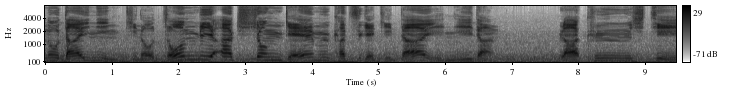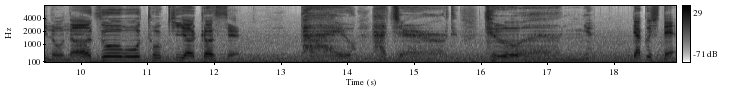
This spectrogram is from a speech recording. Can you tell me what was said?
の大人気のゾンビアクションゲーム活劇第2弾。ラクーンシティの謎を解き明かせ。パイオハザードトゥーン略して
